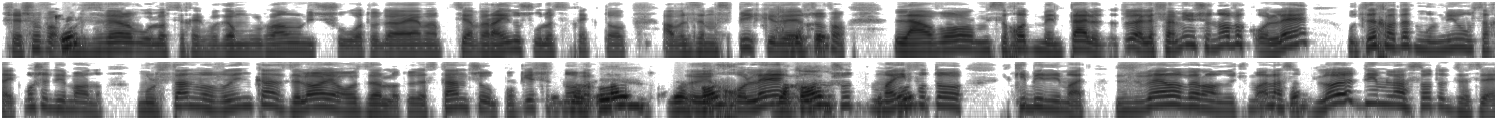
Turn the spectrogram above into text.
ששוב פעם, כן. מול זוורב הוא לא שיחק, וגם מול ראונליץ' שהוא, אתה יודע, היה מהפציעה, וראינו שהוא לא שיחק טוב, אבל זה מספיק כדי, נכון. שוב פעם, לעבור משיחות מנטליות. אתה יודע, לפעמים כשנובק עולה, הוא צריך לדעת מול מי הוא משחק. כמו שדיברנו, מול סטן וברינקה זה לא היה עוזר לו. אתה יודע, סטן שהוא פוגש את נובק נכון, אה, נכון, חולה, נכון, הוא פשוט נכון. מעיף אותו קיבינימט. זוורב וראונליץ', מה לעשות? לא יודעים לעשות את זה, זה,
